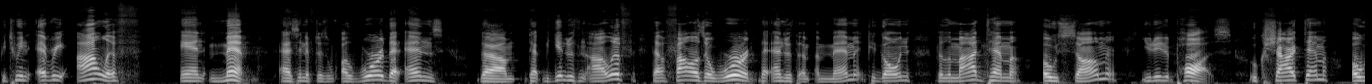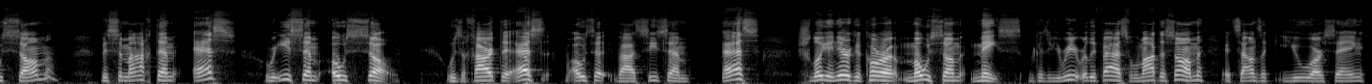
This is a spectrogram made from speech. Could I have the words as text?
Between every aleph and mem, as in if there's a word that ends um, that begins with an aleph that follows a word that ends with a, a mem, kagon v'lamadtem osam, you need to pause. Ukshartem osam, v'samachtem es, re'isem oso. Uzacharte es, v'asisem es, mosam mace. Because if you read it really fast, sum, it sounds like you are saying,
